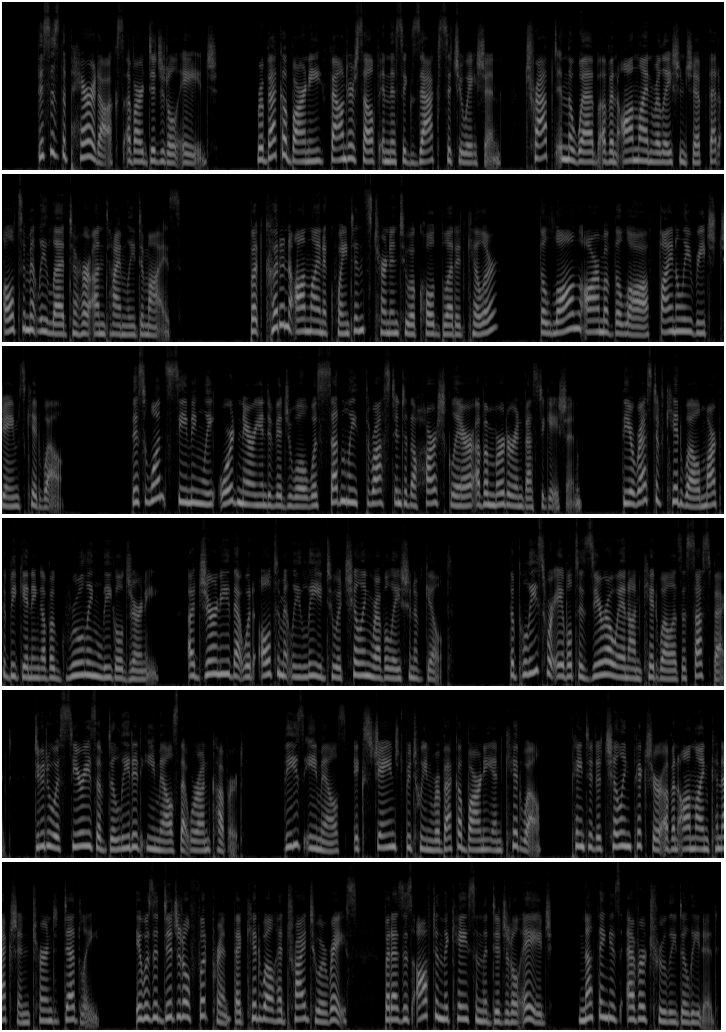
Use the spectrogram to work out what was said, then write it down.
This is the paradox of our digital age. Rebecca Barney found herself in this exact situation, trapped in the web of an online relationship that ultimately led to her untimely demise. But could an online acquaintance turn into a cold blooded killer? The long arm of the law finally reached James Kidwell. This once seemingly ordinary individual was suddenly thrust into the harsh glare of a murder investigation. The arrest of Kidwell marked the beginning of a grueling legal journey, a journey that would ultimately lead to a chilling revelation of guilt. The police were able to zero in on Kidwell as a suspect due to a series of deleted emails that were uncovered. These emails, exchanged between Rebecca Barney and Kidwell, painted a chilling picture of an online connection turned deadly. It was a digital footprint that Kidwell had tried to erase, but as is often the case in the digital age, nothing is ever truly deleted.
